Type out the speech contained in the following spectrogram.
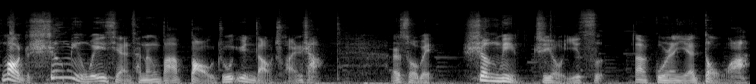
冒着生命危险才能把宝珠运到船上。而所谓生命只有一次，啊，古人也懂啊，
